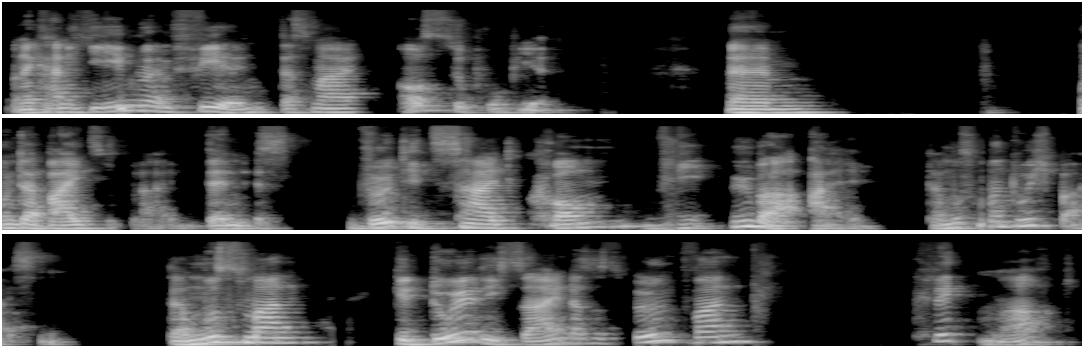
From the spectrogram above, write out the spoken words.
Und dann kann ich jedem nur empfehlen, das mal auszuprobieren ähm, und dabei zu bleiben. Denn es wird die Zeit kommen, wie überall. Da muss man durchbeißen. Da muss man geduldig sein, dass es irgendwann Klick macht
